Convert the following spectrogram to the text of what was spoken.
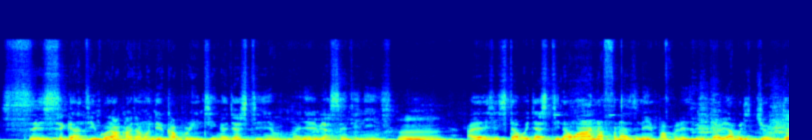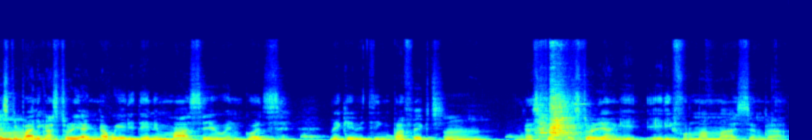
si- siga nti nkola akatabo ndi kaprintinga just manye ebya sente nyingi Mm. Ekyo ekitabo just nawa nafuna zino empapula ebitabo bya bulijjo just Mm. pandika story yange nga bweri then mu maaso eyo when god say, make everything perfect Mm. nga sto- story yange eri fuluma mu maaso nga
